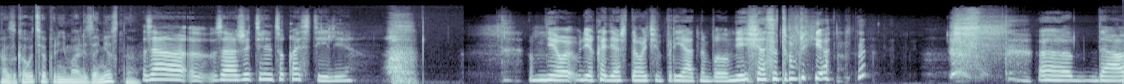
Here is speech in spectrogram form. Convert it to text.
А за кого тебя принимали? За местную? За, за жительницу Кастилии. Мне, мне, конечно, очень приятно было. Мне сейчас это приятно. Э, да.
